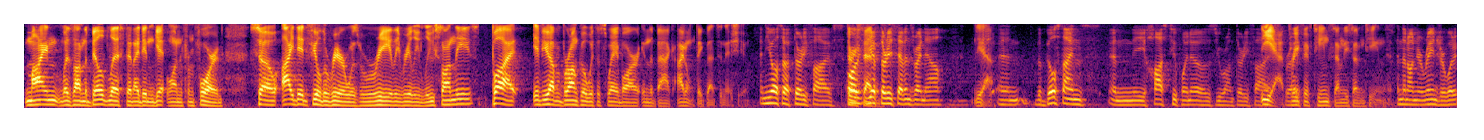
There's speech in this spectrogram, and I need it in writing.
Mine was on the build list and I didn't get one from Ford. So I did feel the rear was really, really loose on these. But if you have a Bronco with a sway bar in the back, I don't think that's an issue. And you also have 35s. Or you have 37s. 37s right now. Yeah. And the Bilsteins and the Haas 2.0s, you were on 35. Yeah, right? 315, 7017s. And then on your Ranger, what,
